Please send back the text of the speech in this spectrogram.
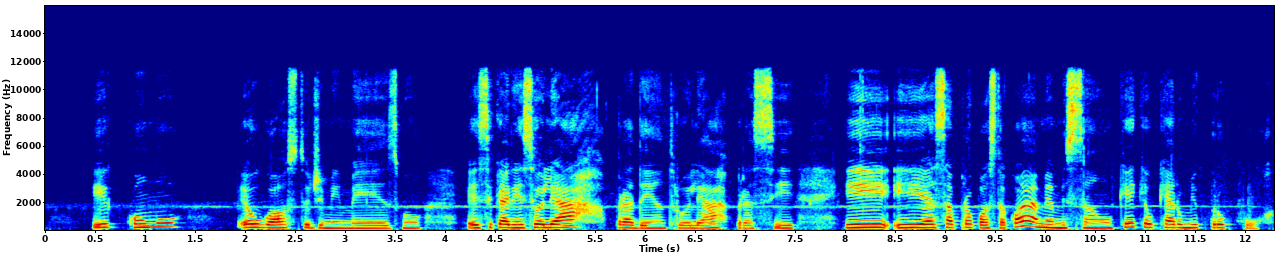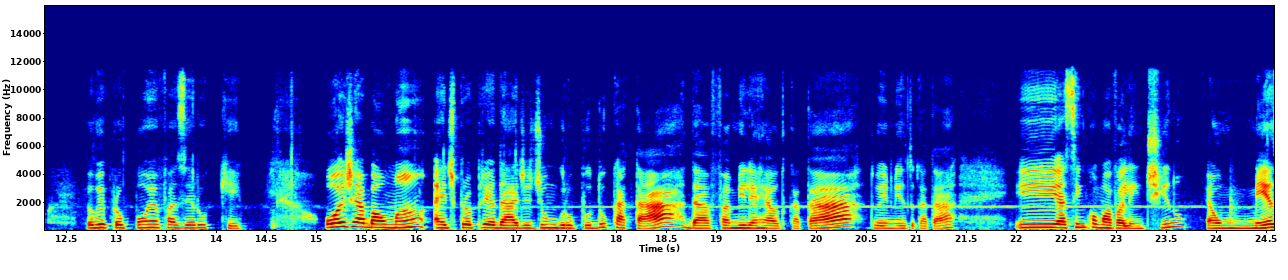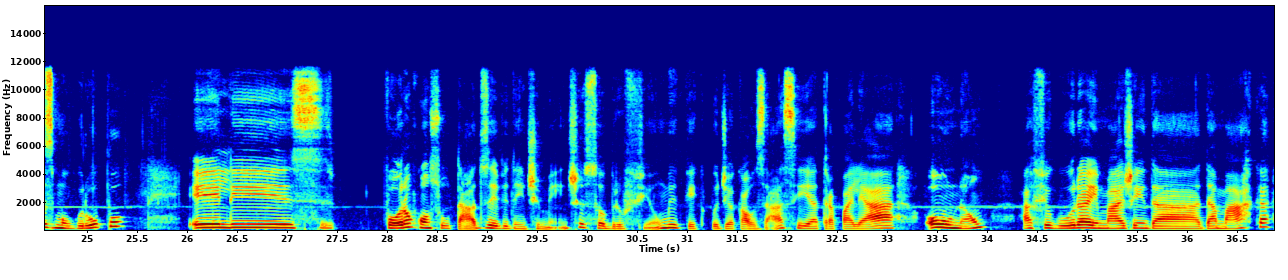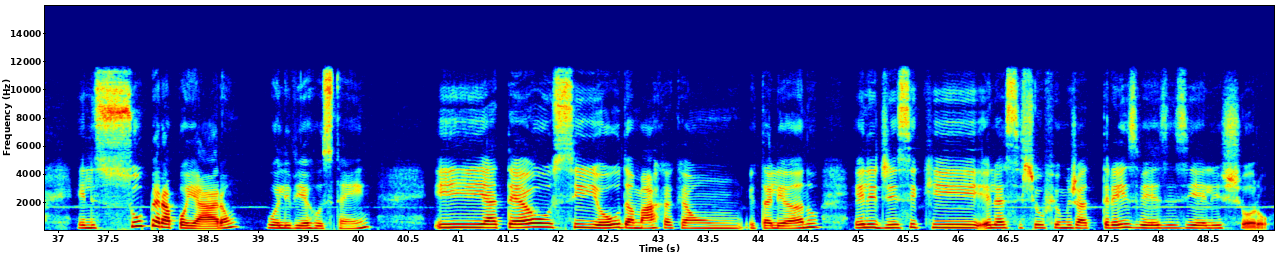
e como eu gosto de mim mesmo, esse carinho, esse olhar para dentro, olhar para si e, e essa proposta, qual é a minha missão? O que, que eu quero me propor? Eu me proponho a fazer o quê? Hoje a Balmain é de propriedade de um grupo do Catar, da família real do Catar, do emir do Catar, e assim como a Valentino, é o mesmo grupo, eles foram consultados, evidentemente, sobre o filme, o que, que podia causar, se ia atrapalhar ou não a figura, a imagem da, da marca. Eles super apoiaram o Olivier Rousteing e até o CEO da marca, que é um italiano, ele disse que ele assistiu o filme já três vezes e ele chorou.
